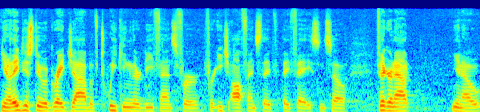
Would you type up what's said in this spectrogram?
you know they just do a great job of tweaking their defense for for each offense they they face, and so figuring out you know,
